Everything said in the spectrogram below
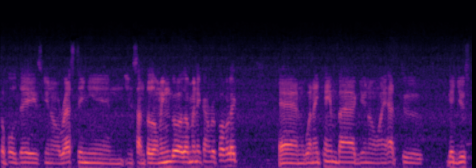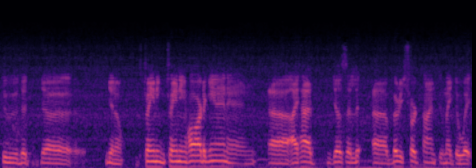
couple of days, you know, resting in, in Santo Domingo, Dominican Republic. And when I came back, you know, I had to get used to the, the you know, training training hard again. And uh, I had just a, a very short time to make the weight.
